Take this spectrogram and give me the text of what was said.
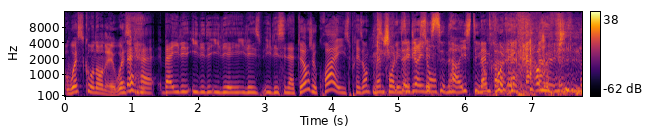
où est-ce qu'on en est? Où bah, il, est, il, est, il, est, il, est, il est sénateur, je crois, et il se présente même pour les J'allais dire, il est élections. scénariste et il même pour réécrire le film.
